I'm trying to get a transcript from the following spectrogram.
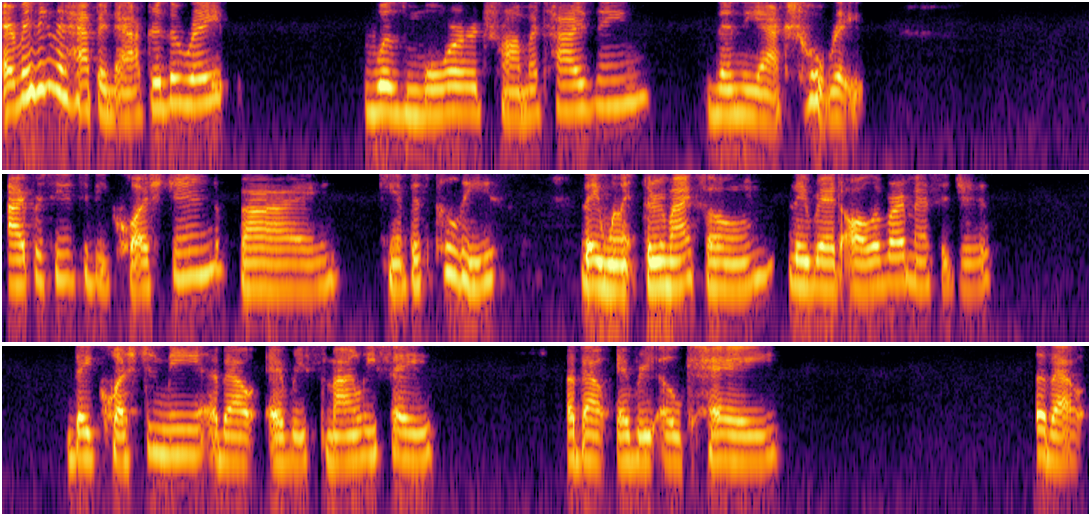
Everything that happened after the rape was more traumatizing than the actual rape. I proceeded to be questioned by campus police. They went through my phone, they read all of our messages, they questioned me about every smiley face, about every okay, about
